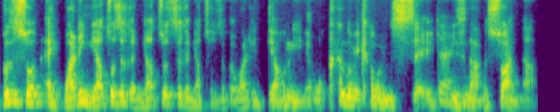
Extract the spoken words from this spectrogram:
不是说，哎，瓦力你要做这个，你要做这个，你要做这个，瓦力屌你的，我看都没看过你是谁，你是哪个算的？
